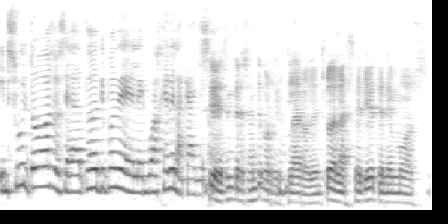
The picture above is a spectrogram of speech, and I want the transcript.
insultos, o sea, todo tipo de lenguaje de la calle. Sí, es interesante porque, claro, dentro de la serie tenemos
